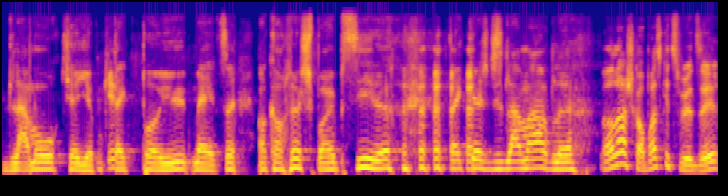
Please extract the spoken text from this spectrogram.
de l'amour qu'il a peut-être pas eu. Mais tu sais, encore là, je suis pas un psy, là. fait que je dis de la merde, là. Non, non, je comprends ce que tu veux dire.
